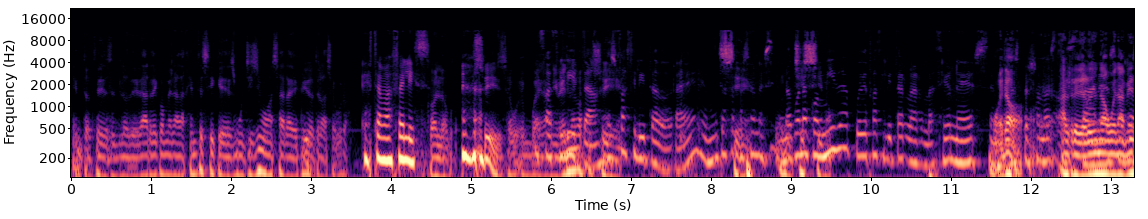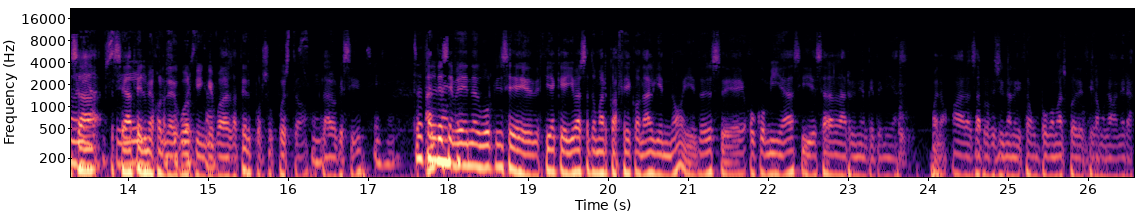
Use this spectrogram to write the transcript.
Entonces, lo de dar de comer a la gente sí que es muchísimo más agradecido, te lo aseguro. Está más feliz. sí, bueno, Facilita, es facilitadora, ¿eh? En muchas ocasiones, una buena comida puede facilitar las relaciones entre las personas. alrededor de una buena mesa se hace el mejor networking que puedas hacer, por supuesto. Claro que sí. Antes en vez de networking se decía que ibas a tomar café con alguien, ¿no? Y entonces, eh, o comías y esa era la reunión que tenías. Bueno, ahora se ha profesionalizado un poco más, por decirlo de alguna manera.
